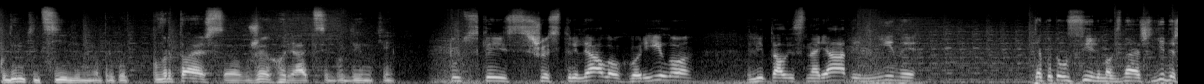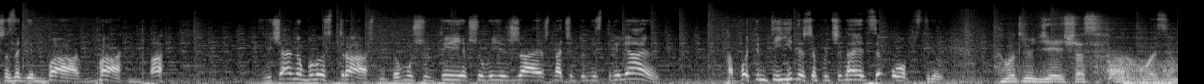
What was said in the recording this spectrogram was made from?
будинки цілі, наприклад, повертаєшся, вже горять ці будинки. Тут скрізь щось стріляло, горіло, літали снаряди, міни. Як ото у фільмах, знаєш, їдеш, а ззаді бах, бах, бах. Звичайно, було страшно, тому що ти, якщо виїжджаєш, начебто не стріляють, а потім ти їдеш, а починається обстріл. Вот людей сейчас вывозим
